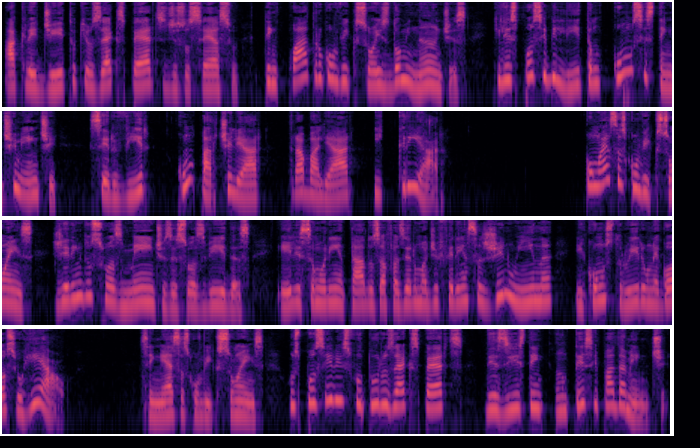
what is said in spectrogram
Acredito que os experts de sucesso têm quatro convicções dominantes que lhes possibilitam consistentemente servir, compartilhar, trabalhar e criar. Com essas convicções, gerindo suas mentes e suas vidas, eles são orientados a fazer uma diferença genuína e construir um negócio real. Sem essas convicções, os possíveis futuros experts desistem antecipadamente,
